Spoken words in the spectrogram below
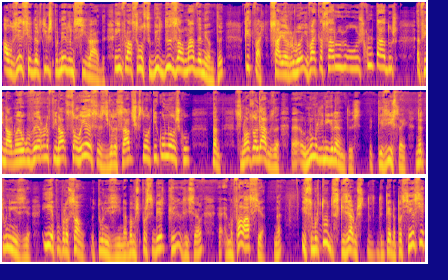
ausência de artigos de primeira necessidade, a inflação a subir desalmadamente, o que é que faz? Sai à rua e vai caçar os, os culpados. Afinal, não é o governo, afinal, são esses desgraçados que estão aqui conosco. Portanto, se nós olharmos a, a, o número de imigrantes que existem na Tunísia e a população tunisina, vamos perceber que isso é, é uma falácia. Né? E, sobretudo, se quisermos ter a paciência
